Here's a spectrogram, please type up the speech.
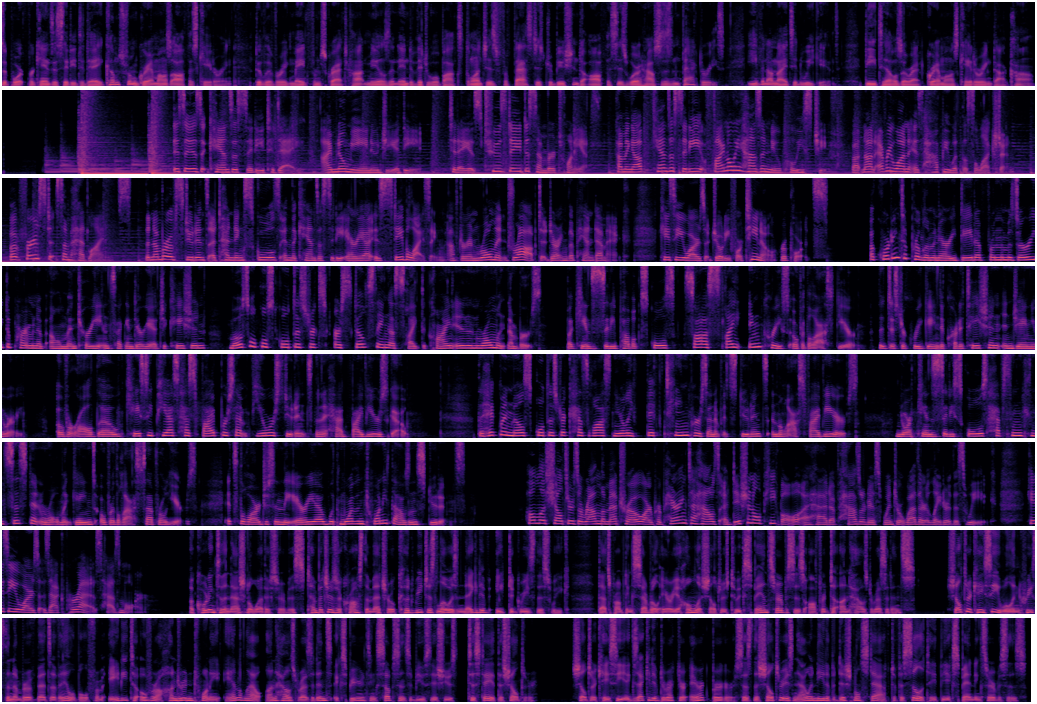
Support for Kansas City Today comes from Grandma's Office Catering, delivering made from scratch hot meals and individual boxed lunches for fast distribution to offices, warehouses, and factories, even on nights and weekends. Details are at grandmascatering.com. This is Kansas City Today. I'm Nomi Nujia Today is Tuesday, December 20th. Coming up, Kansas City finally has a new police chief, but not everyone is happy with the selection. But first, some headlines. The number of students attending schools in the Kansas City area is stabilizing after enrollment dropped during the pandemic. KCUR's Jodi Fortino reports. According to preliminary data from the Missouri Department of Elementary and Secondary Education, most local school districts are still seeing a slight decline in enrollment numbers. But Kansas City Public Schools saw a slight increase over the last year. The district regained accreditation in January. Overall, though, KCPS has 5% fewer students than it had five years ago. The Hickman Mills School District has lost nearly 15% of its students in the last five years. North Kansas City schools have seen consistent enrollment gains over the last several years. It's the largest in the area with more than 20,000 students. Homeless shelters around the metro are preparing to house additional people ahead of hazardous winter weather later this week. KCUR's Zach Perez has more. According to the National Weather Service, temperatures across the metro could reach as low as negative 8 degrees this week. That's prompting several area homeless shelters to expand services offered to unhoused residents. Shelter KC will increase the number of beds available from 80 to over 120 and allow unhoused residents experiencing substance abuse issues to stay at the shelter. Shelter KC Executive Director Eric Berger says the shelter is now in need of additional staff to facilitate the expanding services.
